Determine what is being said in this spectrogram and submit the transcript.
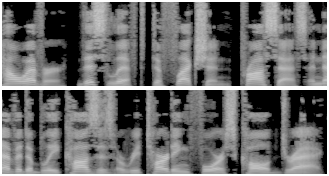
However, this lift deflection process inevitably causes a retarding force called drag.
